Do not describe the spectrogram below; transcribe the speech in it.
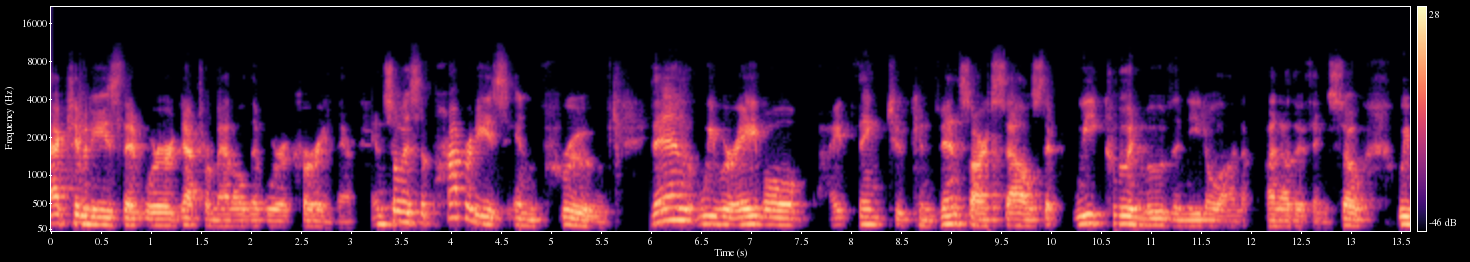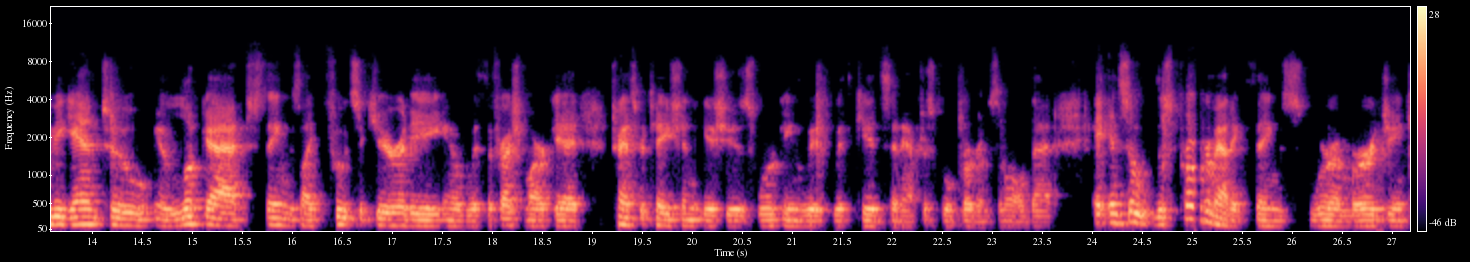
activities that were detrimental that were occurring there. And so as the properties improved, then we were able I think, to convince ourselves that we could move the needle on, on other things. So we began to you know, look at things like food security, you know, with the fresh market, transportation issues, working with, with kids and after school programs and all of that. And, and so those programmatic things were emerging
